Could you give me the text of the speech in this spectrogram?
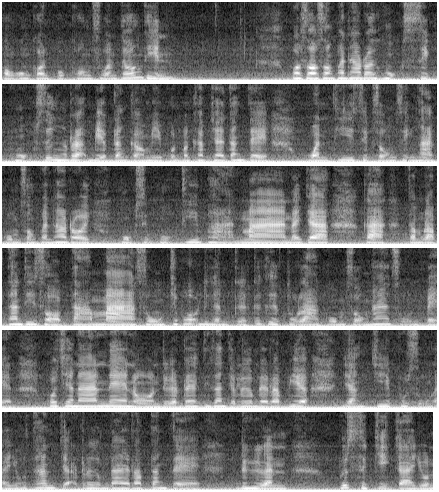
ขององค์กรปกครองส่วนท้องถิ่น ศ 2566 ซึ่งระเบียบดังกล่าวมีผลบังคับใช้ตั้งแต่วันที่ 12 สิงหาคม 2566 ที่ผ่านมานะจ๊ะค่ะสำหรับท่านที่สอบถามมาส่งเฉพาะเดือนเกิดก็คือตุลาคม 2508 เพราะฉะนั้นแน่นอนเดือนแรกที่ท่านจะเริ่มได้รับเบี้ยอย่างชีพผู้สูงอายุท่านจะเริ่มได้รับตั้งแต่เดือนพฤศจิกายน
